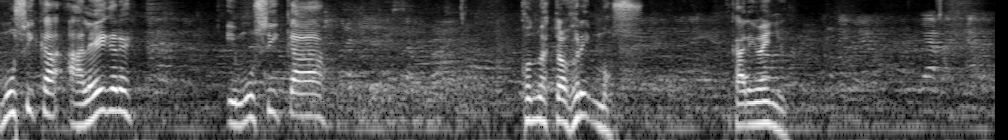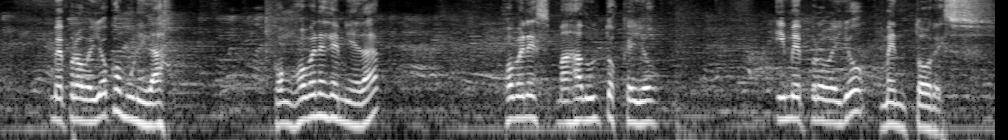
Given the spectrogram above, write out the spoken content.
Música alegre y música con nuestros ritmos caribeños. Me proveyó comunidad con jóvenes de mi edad, jóvenes más adultos que yo, y me proveyó mentores.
